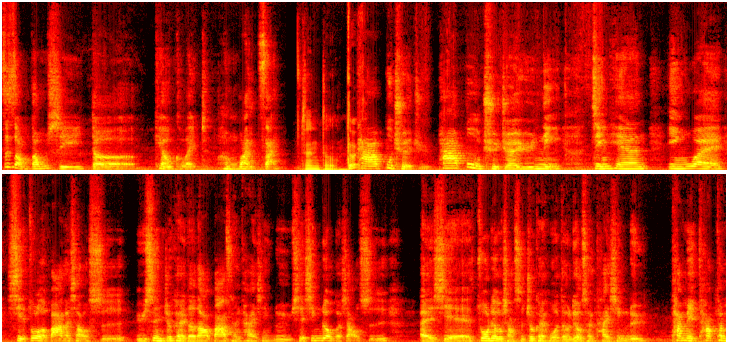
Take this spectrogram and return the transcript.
这种东西的。Calculate 很外在，真的，对，它不取决，它不取决于你今天因为写作了八个小时，于是你就可以得到八成开心率；写信六个小时，哎、欸，写作六个小时就可以获得六成开心率。他们他他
